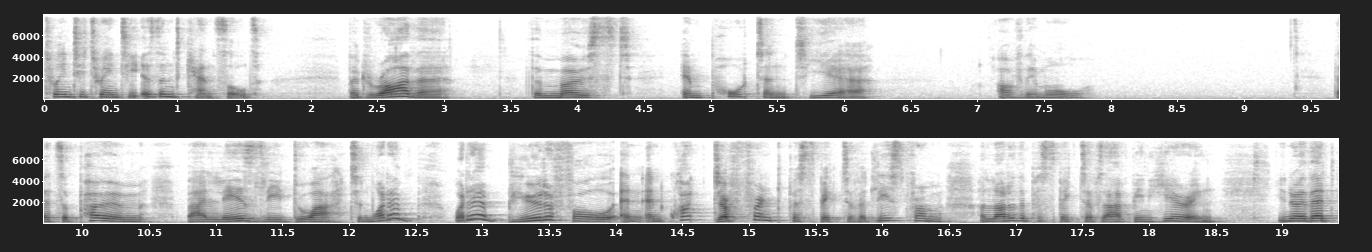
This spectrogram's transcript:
2020 isn't cancelled, but rather the most important year of them all. That's a poem by Leslie Dwight. And what a, what a beautiful and, and quite different perspective, at least from a lot of the perspectives I've been hearing. You know, that,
